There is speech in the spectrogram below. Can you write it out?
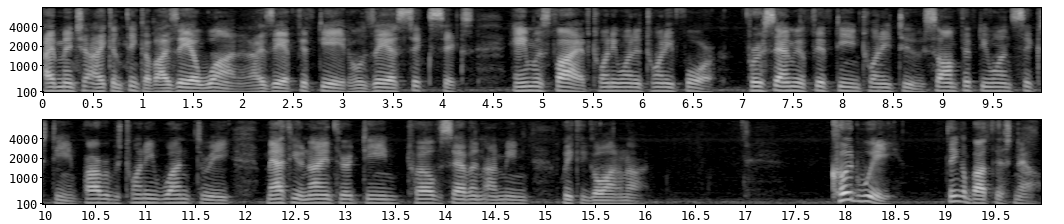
I mentioned, I can think of Isaiah 1 and Isaiah 58, Hosea 6 6, Amos 5 21 to 24, 1 Samuel 15 22, Psalm 51 16, Proverbs 21 3, Matthew 9 13, 12 7. I mean, we could go on and on. Could we, think about this now,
